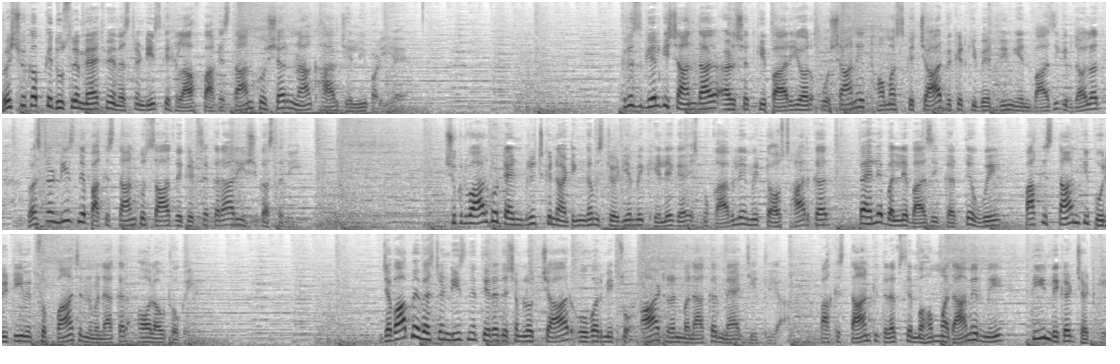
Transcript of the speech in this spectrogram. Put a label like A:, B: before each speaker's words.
A: विश्व कप के दूसरे मैच में वेस्टइंडीज के खिलाफ पाकिस्तान को शर्मनाक हार झेलनी पड़ी है। क्रिस गेल की शानदार अर्शद की पारी और ओशाने थॉमस के चार विकेट की बेहतरीन गेंदबाजी की बदौलत वेस्टइंडीज ने पाकिस्तान को सात विकेट से करारी शिकस्त दी। शुक्रवार को टेनब्रिज के नॉटिंगम स्टेडियम में खेले गए इस मुकाबले में टॉस हारकर पहले बल्लेबाजी करते हुए पाकिस्तान की पूरी टीम 105 रन बनाकर ऑल आउट हो गई। जवाब में वेस्टइंडीज ने 13.4 ओवर में 108 रन बनाकर मैच जीत लिया। पाकिस्तान की तरफ़ से मोहम्मद आमिर ने तीन विकेट झटके।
